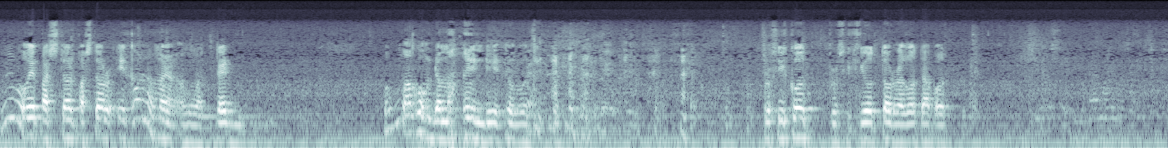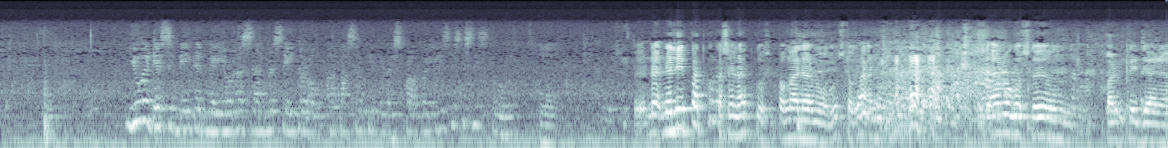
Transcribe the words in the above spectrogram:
Hmm, Okay, pastor, pastor, ikaw naman ang wanted. Huwag mo akong damahin dito. Prosecut, prosecutor ako tapos you were designated mayor as administrator of Pastor Pibuloy's properties. Is, is this true? hmm, Na, nalipat ko na sa lahat ko. Sa pangalan mo, gusto ka? Ano? Saan mo gusto yung parte dyan na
